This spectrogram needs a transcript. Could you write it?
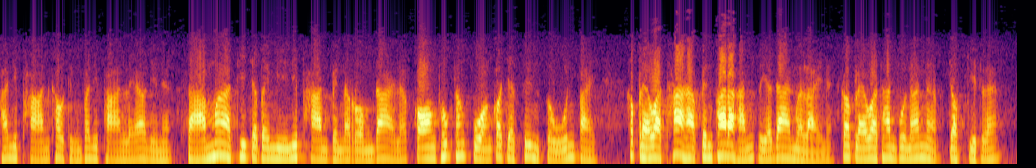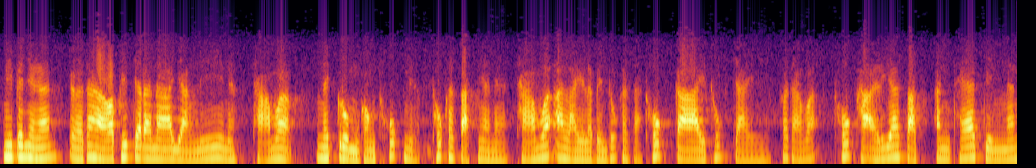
พระนิพพานเข้าถึงพระนิพพานแล้วเนี่ยนะสามารถที่จะไปมีนิพพานเป็นอารมณ์ได้ แล้วกองทุกข์ทั้งปวงก็จะสิ้นสูญไป เขาแปลว่าถ้าหากเป็นพระอรหันต์เสียได้เมื่อไหร่เนี่ยก็แปลว่าท่านผู้นั้นน่ะจบกิจแล้ว นี่เป็นอย่างนั้น เออถ้าหากว่าพิจารณาอย่างนี้เนี่ยถามว่าในกลุ่มของทุกเนี่ย ทุกขสัตว์เนี่ยนะถามว่าอะไรละเป็นทุกขสัตว์ทุกกายทุกใจ ก็ถามว่าทุกขอริยสัตว์อันแท้จริงนั้น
